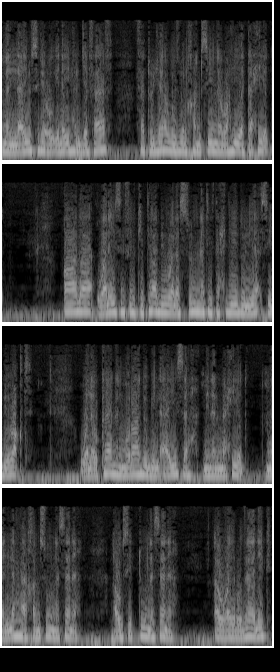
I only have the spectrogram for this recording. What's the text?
من لا يسرع إليها الجفاف فتجاوز الخمسين وهي تحيض. قال وليس في الكتاب ولا السنة تحديد اليأس بوقت ولو كان المراد بالآيسة من المحيض من لها خمسون سنة أو ستون سنة أو غير ذلك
